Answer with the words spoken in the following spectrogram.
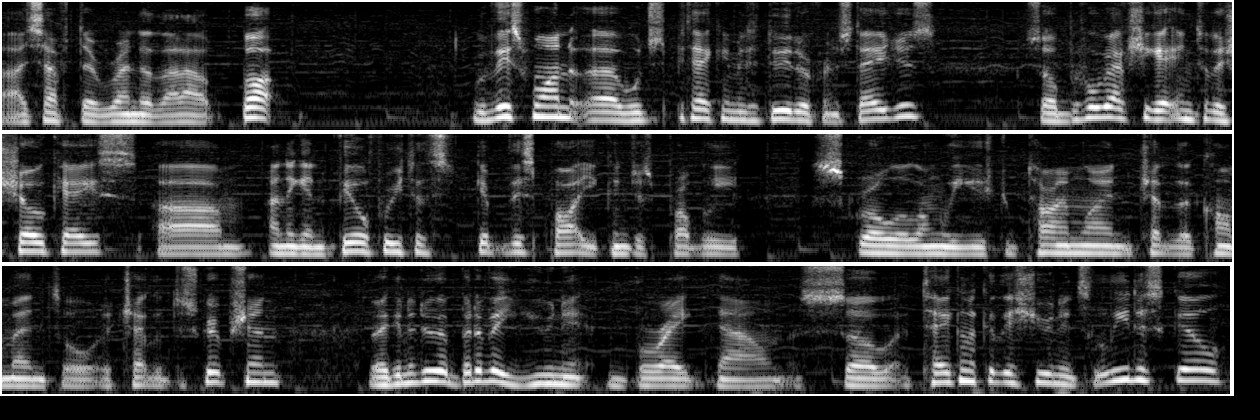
Uh, I just have to render that out. But with this one, uh, we'll just be taking them into two different stages. So before we actually get into the showcase, um, and again, feel free to skip this part. You can just probably scroll along the YouTube timeline, check the comments or check the description. We're going to do a bit of a unit breakdown. So take a look at this unit's leader skill.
